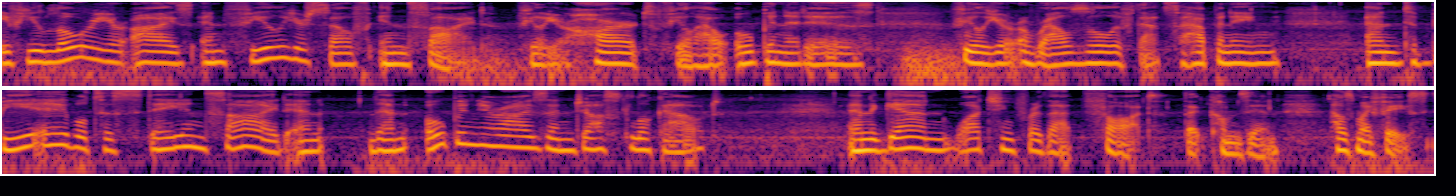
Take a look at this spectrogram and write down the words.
if you lower your eyes and feel yourself inside, feel your heart, feel how open it is, feel your arousal if that's happening, and to be able to stay inside and then open your eyes and just look out. And again, watching for that thought that comes in. How's my face?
